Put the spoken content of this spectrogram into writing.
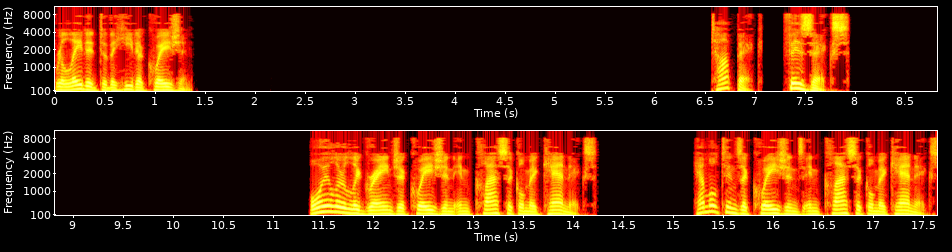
related to the heat equation. Topic: Physics Euler-Lagrange equation in classical mechanics Hamilton's equations in classical mechanics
